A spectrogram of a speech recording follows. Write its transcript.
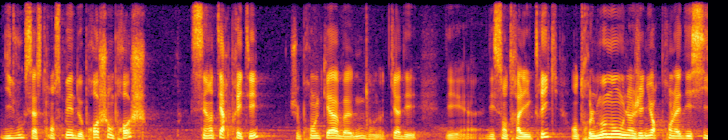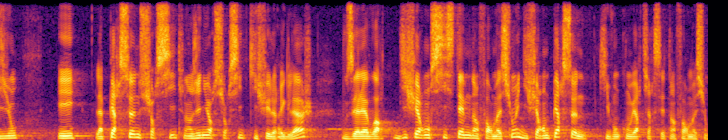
dites-vous que ça se transmet de proche en proche, c'est interprété. Je prends le cas, ben, nous, dans notre cas des, euh, des, centrales électriques, entre le moment où l'ingénieur prend la décision et la personne sur site, l'ingénieur sur site qui fait le réglage, vous allez avoir différents systèmes d'information et différentes personnes qui vont convertir cette information.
